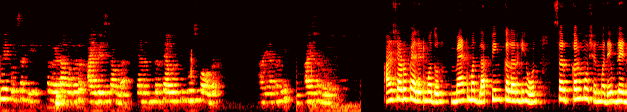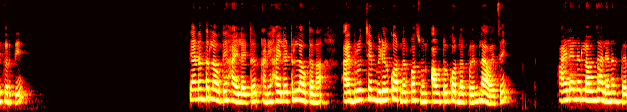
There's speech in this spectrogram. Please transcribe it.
डोळ्याच्या मेकअपसाठी सगळ्यात अगोदर आय बेस लावला. त्यानंतर त्यावरती लूज पावडर आणि आता मी आय शॅडो आय शॅडो पॅलेटमधून मॅटमधला पिंक कलर घेऊन सर्कल मोशनमध्ये ब्लेंड करते. त्यानंतर लावते हायलायटर आणि हायलायटर लावताना आयब्रोजच्या मिडल कॉर्नरपासून आउटर कॉर्नरपर्यंत लावायचे. आयलायनर लावून झाल्यानंतर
